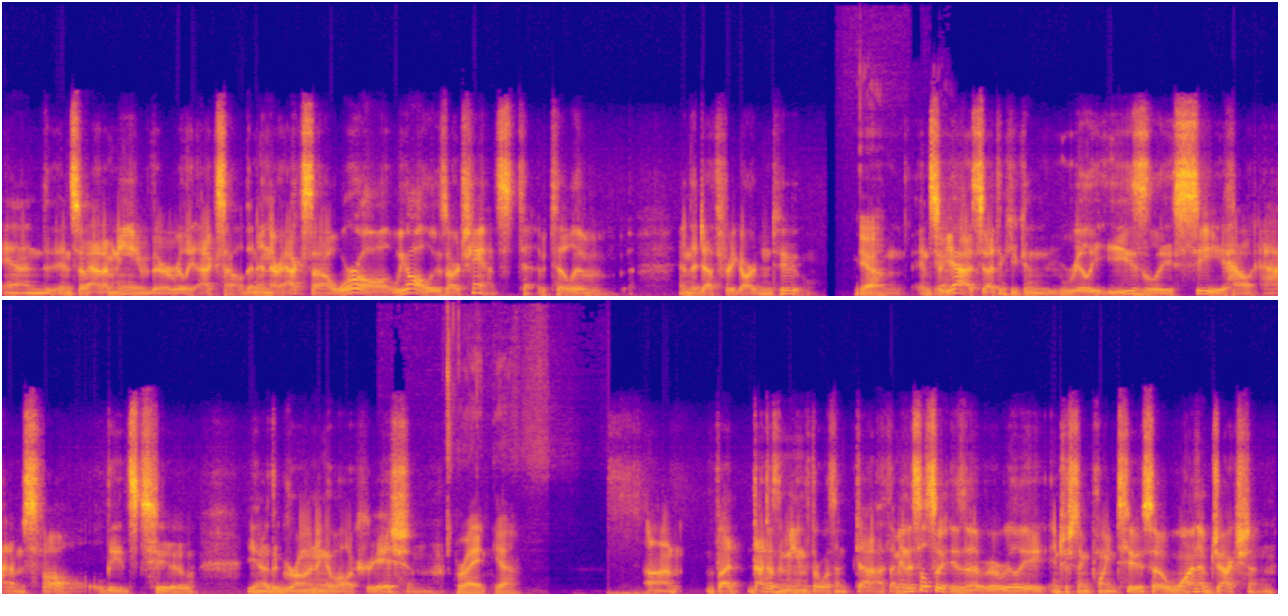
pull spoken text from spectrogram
and and so Adam and Eve, they're really exiled, and in their exile, we're all we all lose our chance to to live in the death-free garden too. Yeah. Um, and so, yeah. so I think you can really easily see how Adam's fall leads to, you know, the groaning of all creation. right. Yeah. Um, but that doesn't mean that there wasn't death. I mean, this also is a, a really interesting point too. So one objection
